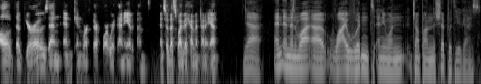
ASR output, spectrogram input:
all of the bureaus and, and can work therefore with any of them. And so that's why they haven't done it yet. Yeah. And, and then why, uh, why wouldn't anyone jump on the ship with you guys?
